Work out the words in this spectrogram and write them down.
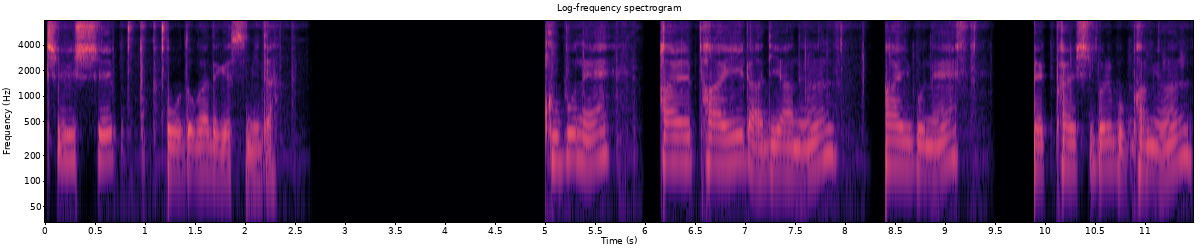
75도가 되겠습니다. 9분의 8파이 라디안은 파이분의 180을 곱하면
